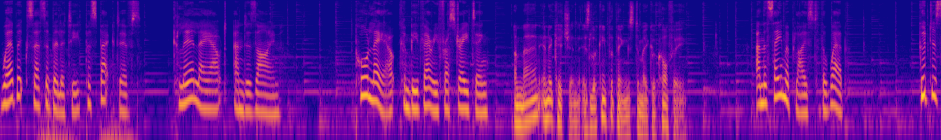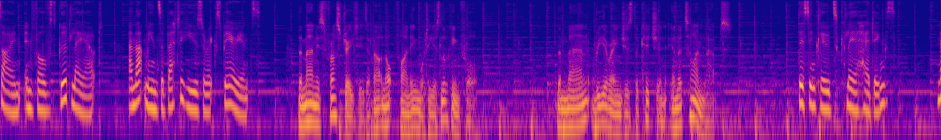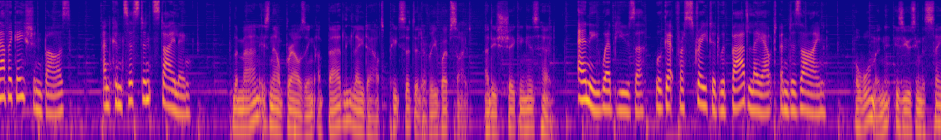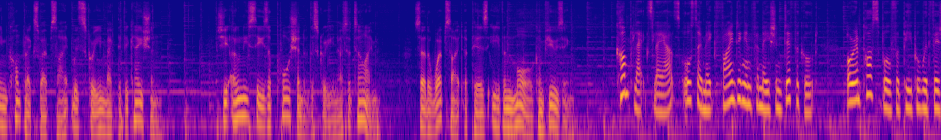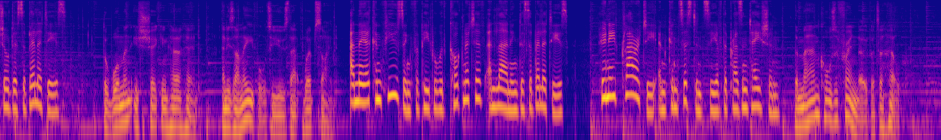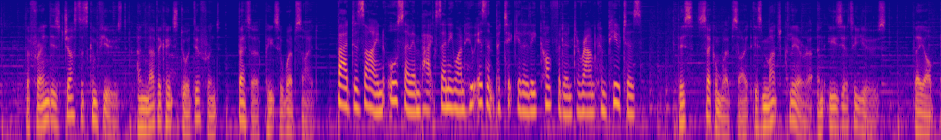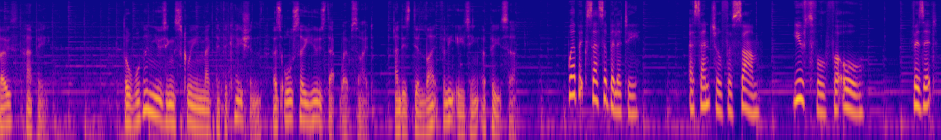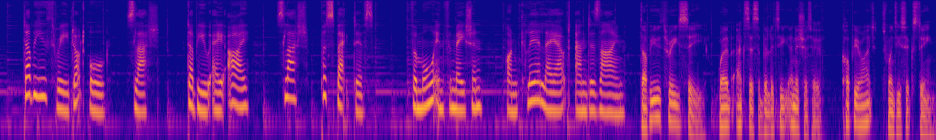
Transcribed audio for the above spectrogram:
Web Accessibility Perspectives Clear Layout and Design. Poor layout can be very frustrating, A man in a kitchen is looking for things to make a coffee. and the same applies to the web. Good design involves good layout, and that means a better user experience. The man is frustrated about not finding what he is looking for. The man rearranges the kitchen in a time lapse. This includes clear headings, navigation bars, and consistent styling. The man is now browsing a badly laid out pizza delivery website and is shaking his head. Any web user will get frustrated with bad layout and design. A woman is using the same complex website with screen magnification. She only sees a portion of the screen at a time, so the website appears even more confusing. Complex layouts also make finding information difficult or impossible for people with visual disabilities, The woman is shaking her head and is unable to use that website. and they are confusing for people with cognitive and learning disabilities who need clarity and consistency of the presentation. The man calls a friend over to help. The friend is just as confused and navigates to a different, better pizza website. Bad design also impacts anyone who isn't particularly confident around computers. This second website is much clearer and easier to use. They are both happy. The woman using screen magnification has also used that website and is delightfully eating a pizza. Web accessibility. Essential for some, useful for all. Visit w3.org slash WAI slash perspectives for more information on clear layout and design. W3C Web Accessibility Initiative, copyright 2016.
